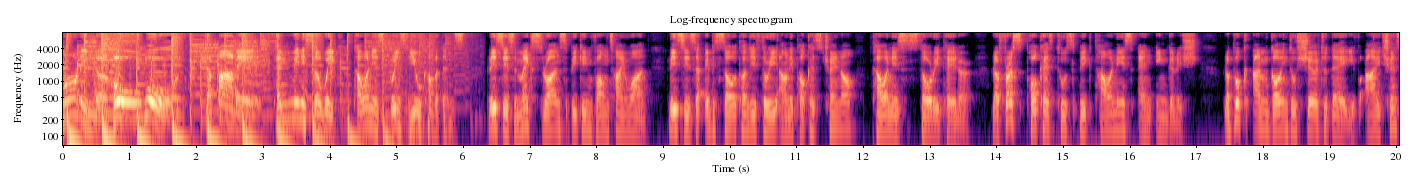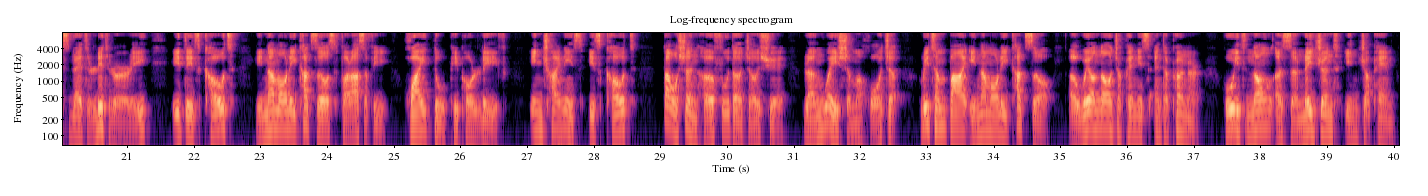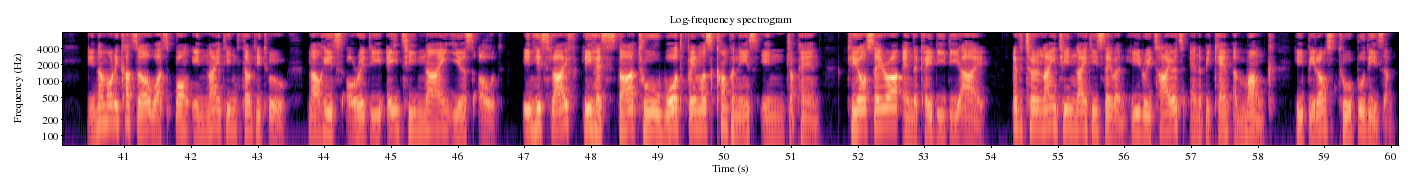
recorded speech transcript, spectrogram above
world. Jababe, 10 minutes a week. Taiwanese brings you confidence. This is Max Juan speaking from Taiwan. This is episode 23 on the podcast channel, Taiwanese Storyteller. The first podcast to speak Taiwanese and English. The book I'm going to share today, if I translate literally, it is called Inamori Kazuo's Philosophy. Why do people live? In Chinese, it's called 稻盛和夫的哲学：人为什么活着？Written by Inamori Katsuo, a well-known Japanese entrepreneur who is known as a legend in Japan. Inamori Katsuo was born in 1932. Now he is already 89 years old. In his life, he has started two world-famous companies in Japan, Kyocera and KDDI. After 1997, he retired and became a monk he belongs to Buddhism.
